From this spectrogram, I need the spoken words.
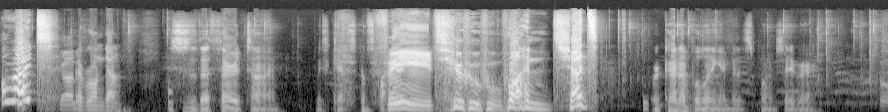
Alright. Everyone down. This is the third time we've kept the fire. Three, two, one, shut! We're kind of bullying him at this point, Saber. Bro,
